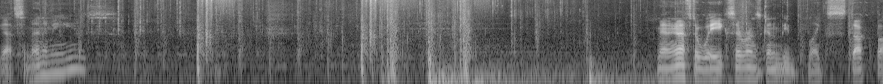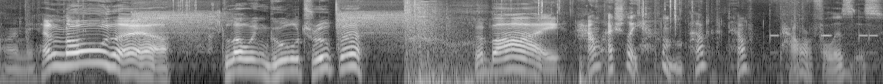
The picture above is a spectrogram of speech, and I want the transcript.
Got some enemies. Man, I'm gonna have to wait because everyone's gonna be like stuck behind me. Hello there, glowing ghoul trooper. Goodbye. How actually? How how how powerful is this?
